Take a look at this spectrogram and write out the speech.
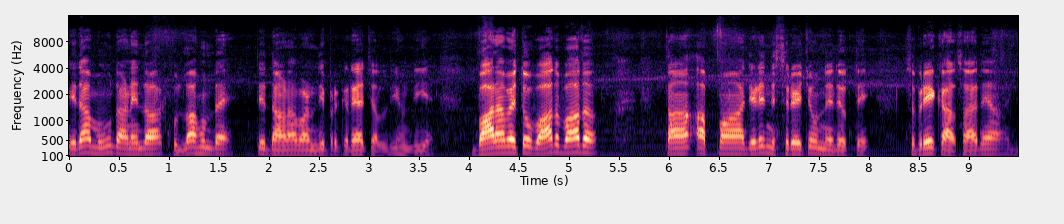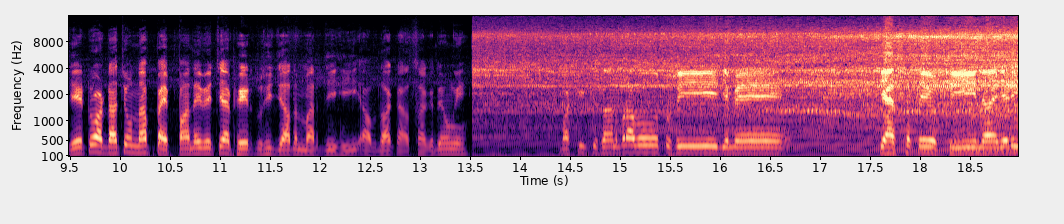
ਇਹਦਾ ਮੂੰਹ ਦਾਣੇ ਦਾ ਖੁੱਲਾ ਹੁੰਦਾ ਹੈ ਤੇ ਦਾਣਾ ਬਣਨ ਦੀ ਪ੍ਰਕਿਰਿਆ ਚੱਲਦੀ ਹੁੰਦੀ ਹੈ। 12 ਵਜੇ ਤੋਂ ਬਾਅਦ ਬਾਅਦ ਤਾਂ ਆਪਾਂ ਜਿਹੜੇ ਨਿਸਰੇ ਝੋਨੇ ਦੇ ਉੱਤੇ ਸਪਰੇਅ ਕਰ ਸਕਦੇ ਆ ਜੇ ਤੁਹਾਡਾ ਝੋਨਾ ਪਾਈਪਾਂ ਦੇ ਵਿੱਚ ਹੈ, ਫਿਰ ਤੁਸੀਂ ਜਦ ਮਰਜ਼ੀ ਹੀ ਆਪਦਾ ਕਰ ਸਕਦੇ ਹੋਗੇ। ਬਾਕੀ ਕਿਸਾਨ ਭਰਾਵੋ, ਤੁਸੀਂ ਜਿਵੇਂ ਚੈਸ ਤੇ ਉਸੀਨ ਹੈ ਜਿਹੜੀ,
